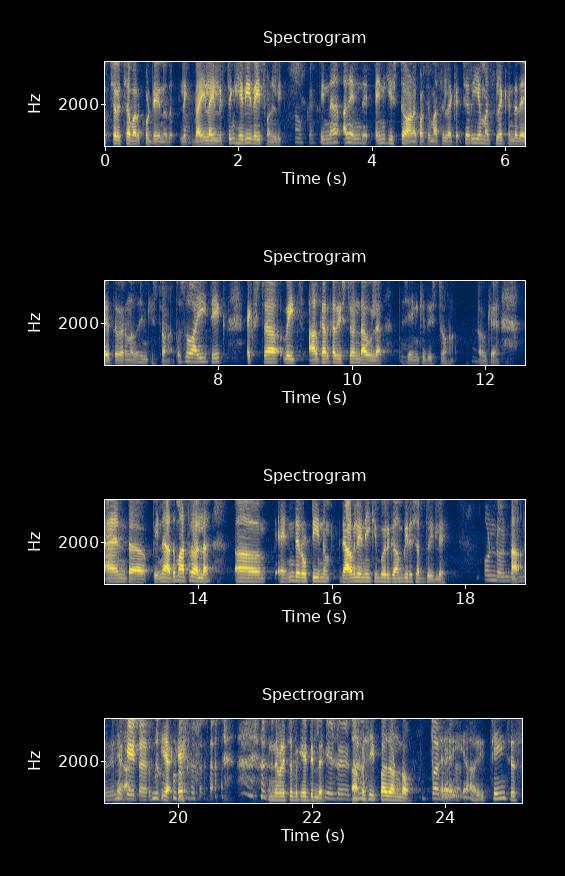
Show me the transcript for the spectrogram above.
ഒച്ച വെച്ചാൽ വർക്കൗട്ട് ചെയ്യുന്നത്. Like while lifting heavy weight only പിന്നെ അത് എന്റെ എനിക്ക് ഇഷ്ടമാണ് കുറച്ച് മസിലൊക്കെ ചെറിയ മസിലൊക്കെ എന്റെ ദേഹത്ത് വരണത് എനിക്ക് ഇഷ്ടമാണ് അപ്പോൾ so I take extra weights ആൾക്കാർക്ക് അത് ഇഷ്ടം ഉണ്ടാവില്ല പക്ഷേ എനിക്കിത് ഇഷ്ടമാണ്. ഓക്കെ ആൻഡ് പിന്നെ അത് മാത്രമല്ല എന്റെ റൊട്ടീനും രാവിലെ എണീക്കുമ്പോൾ ഒരു ഗംഭീര ശബ്ദം ഇല്ലേ എന്നെ വിളിച്ചപ്പോ കേട്ടില്ലേ? പക്ഷെ ഇപ്പൊ അതുണ്ടോ? ചേഞ്ചസ്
